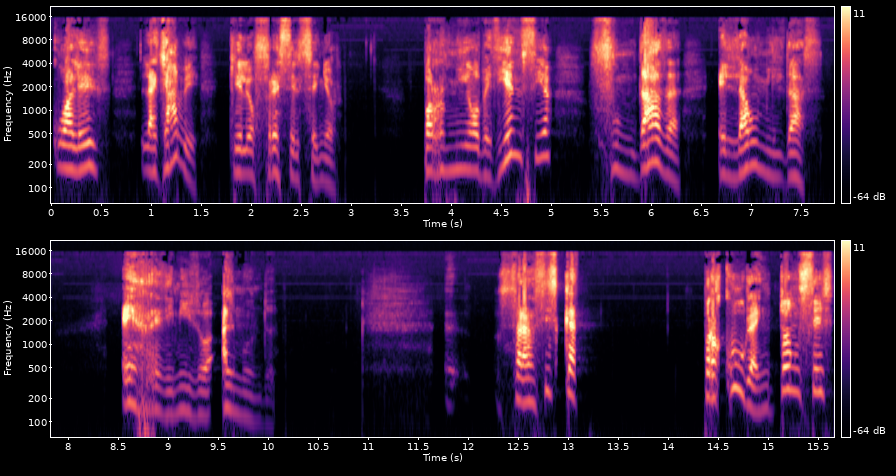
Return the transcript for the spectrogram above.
cuál es la llave que le ofrece el Señor? Por mi obediencia fundada en la humildad, he redimido al mundo. Francisca procura entonces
